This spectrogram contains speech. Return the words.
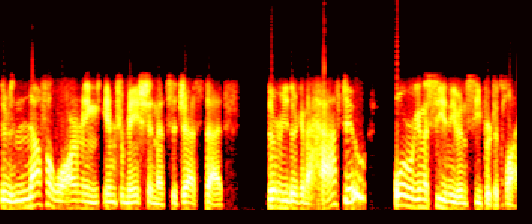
there's enough alarming information that suggests that they're either going to have to or we're going to see an even steeper decline.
